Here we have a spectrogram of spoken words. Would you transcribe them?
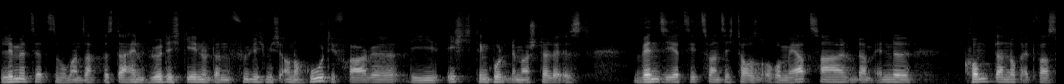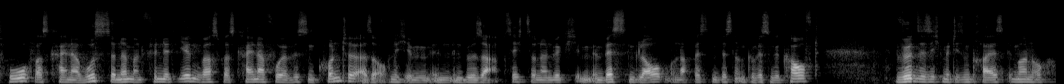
Limit setzen, wo man sagt, bis dahin würde ich gehen und dann fühle ich mich auch noch gut. Die Frage, die ich den Kunden immer stelle, ist, wenn sie jetzt die 20.000 Euro mehr zahlen und am Ende kommt dann noch etwas hoch, was keiner wusste. Ne? Man findet irgendwas, was keiner vorher wissen konnte, also auch nicht im, in, in, böser Absicht, sondern wirklich im, im, besten Glauben und nach bestem Wissen und Gewissen gekauft. Würden Sie sich mit diesem Preis immer noch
